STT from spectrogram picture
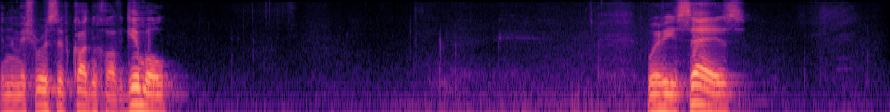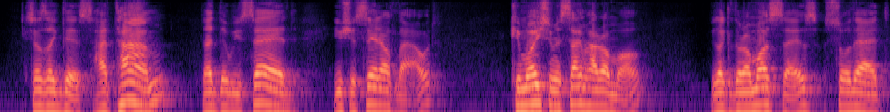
in the Mishmur Sif Kadnchov Gimel, where he says, he says like this, Hatam, that, we said you should say it out loud, like the Ramah says, so that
